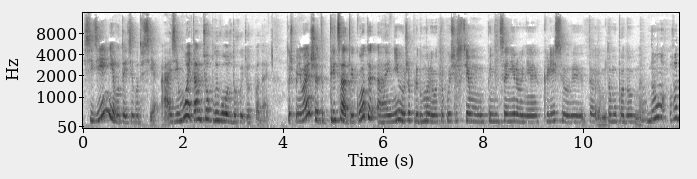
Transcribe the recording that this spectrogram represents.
сиденья вот эти вот все, а зимой там теплый воздух идет подать. То есть, понимаешь, это 30-е годы, а они уже придумали вот такую систему кондиционирования кресел и тому подобное. Ну, вот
